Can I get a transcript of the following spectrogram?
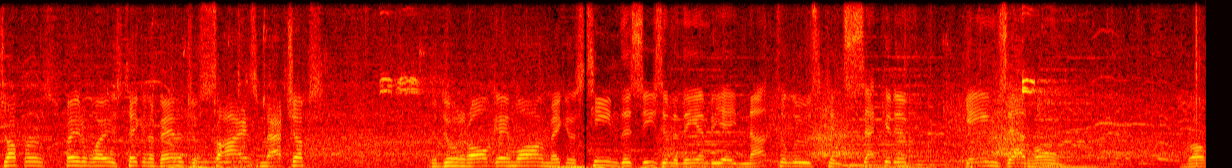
jumpers, fadeaways, taking advantage of size, matchups. Been doing it all game long, making his team this season in the NBA not to lose consecutive games at home. Well,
